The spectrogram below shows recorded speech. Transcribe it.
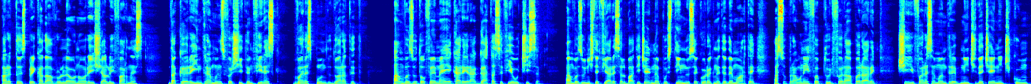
arătă spre cadavrul Leonorei și a lui Farnes, dacă reintrăm în sfârșit în firesc, vă răspund doar atât. Am văzut o femeie care era gata să fie ucisă. Am văzut niște fiare sălbatice năpustindu-se cu răcnete de moarte asupra unei făpturi fără apărare și, fără să mă întreb nici de ce, nici cum,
